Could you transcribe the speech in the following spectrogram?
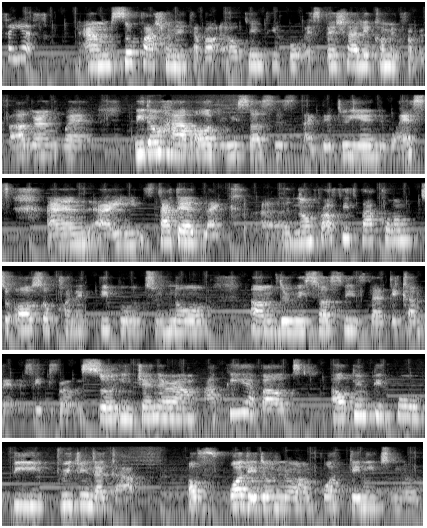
say yes I'm so passionate about helping people, especially coming from a background where we don't have all the resources like they do here in the West. And I started like a nonprofit back home to also connect people to know um, the resources that they can benefit from. So in general, I'm happy about helping people be bridging the gap of what they don't know and what they need to know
